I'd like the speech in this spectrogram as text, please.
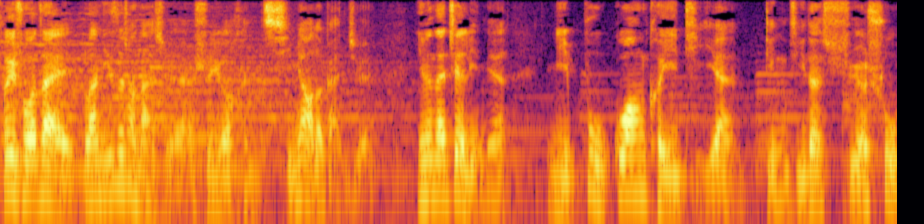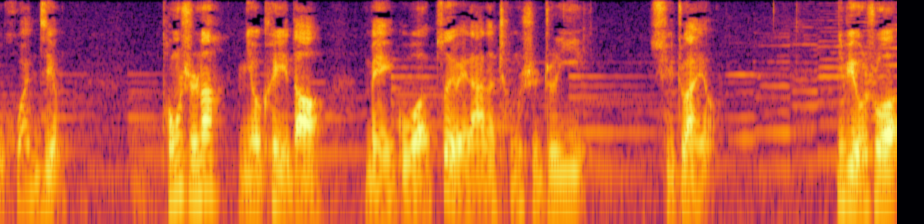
所以说，在布兰迪斯上大学是一个很奇妙的感觉，因为在这里面，你不光可以体验顶级的学术环境，同时呢，你又可以到美国最伟大的城市之一去转悠。你比如说，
